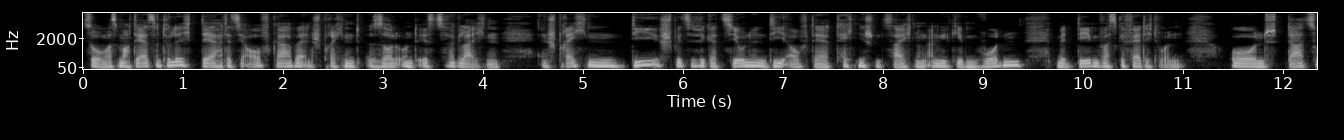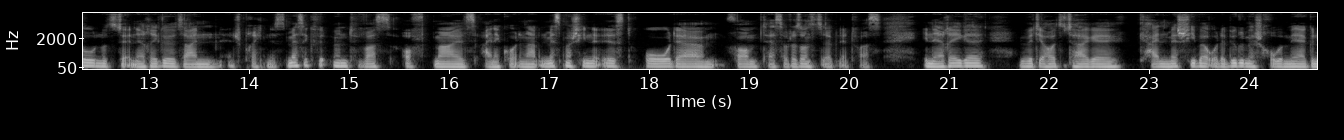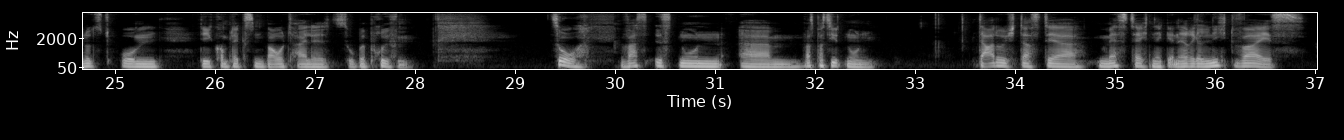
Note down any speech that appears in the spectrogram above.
So, was macht der jetzt natürlich? Der hat jetzt die Aufgabe, entsprechend soll und ist zu vergleichen. Entsprechen die Spezifikationen, die auf der technischen Zeichnung angegeben wurden, mit dem, was gefertigt wurden. Und dazu nutzt er in der Regel sein entsprechendes Messequipment, was oftmals eine Koordinatenmessmaschine ist oder Formtest oder sonst irgendetwas. In der Regel wird ja heutzutage kein Messschieber oder Bügelmessschraube mehr genutzt, um die komplexen Bauteile zu beprüfen. So, was ist nun, ähm, was passiert nun? Dadurch, dass der Messtechnik in der Regel nicht weiß,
